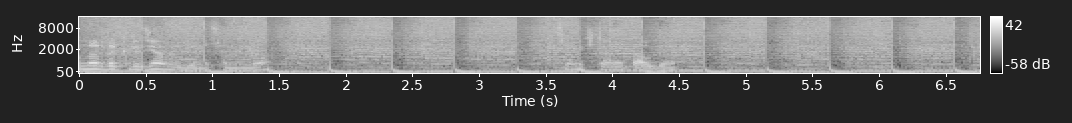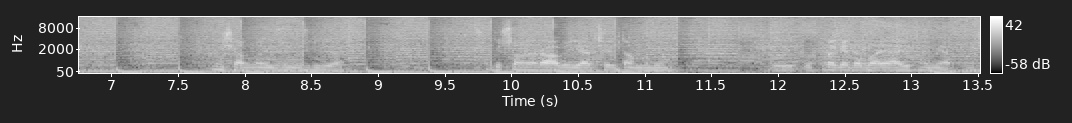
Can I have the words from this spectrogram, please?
Bunları da kıracağım videonun sonunda. Son iki tane kaldı. İnşallah yüzümüz gidiyor. Çünkü Soner abi gerçekten bugün e, Uprage'de bayağı item yapmış.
